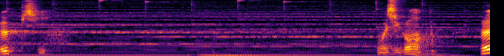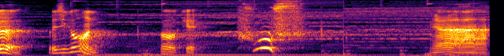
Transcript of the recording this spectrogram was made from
Oopsie. Where's he going? Uh, where's he going? Okay. Whew. Yeah,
